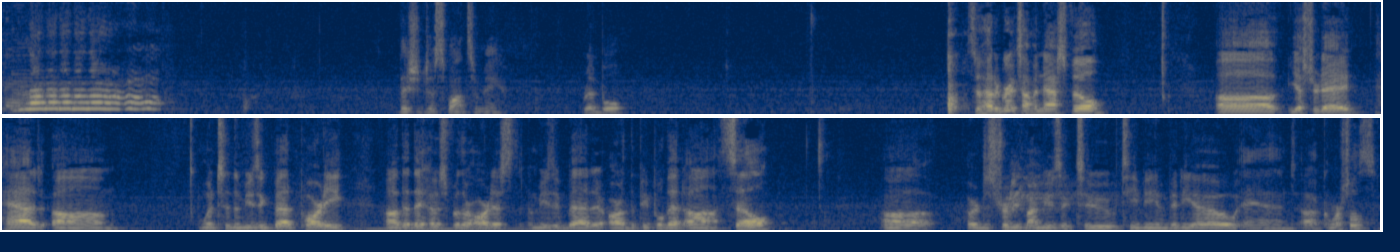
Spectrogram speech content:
La, la, la, they should just sponsor me. Red Bull. So had a great time in Nashville uh, yesterday. Had um, went to the Musicbed party uh, that they host for their artists. Musicbed are the people that uh, sell uh, or distribute my music to TV and video and uh, commercials.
